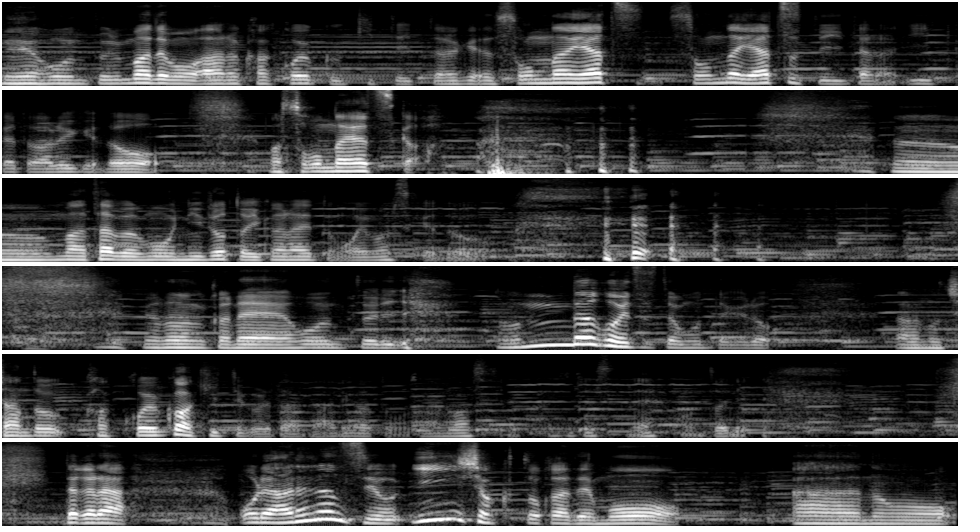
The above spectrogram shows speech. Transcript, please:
ね本当に。まあでも、あの、かっこよく切っていっただけで、そんなやつ、そんなやつって言ったら言い方悪いけど、まあそんなやつか。うん、まあ多分もう二度と行かないと思いますけど。いやなんかね、本当になんだこいつって思ったけど、あの、ちゃんとかっこよくは切ってくれたんでありがとうございますっていう感じですね。本当に。だから、俺あれなんですよ。飲食とかでも、あの、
